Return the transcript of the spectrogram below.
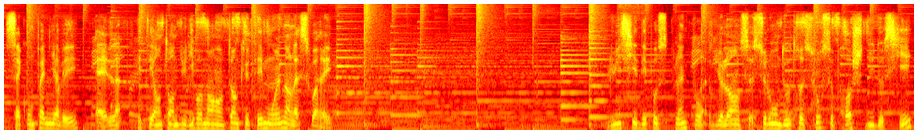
Sa compagne avait, elle, été entendue librement en tant que témoin dans la soirée. L'huissier dépose plainte pour violence selon d'autres sources proches du dossier.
